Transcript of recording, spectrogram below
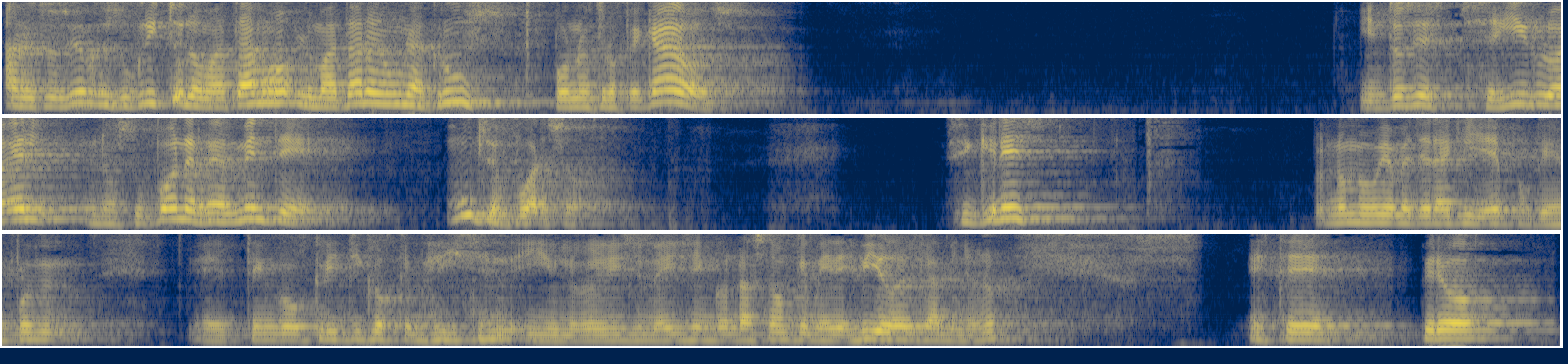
A nuestro Señor Jesucristo lo, matamos, lo mataron en una cruz por nuestros pecados. Y entonces seguirlo a Él nos supone realmente mucho esfuerzo. Si querés, no me voy a meter aquí, ¿eh? porque después eh, tengo críticos que me dicen, y lo que dicen, me dicen con razón, que me desvío del camino, ¿no? Este, pero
